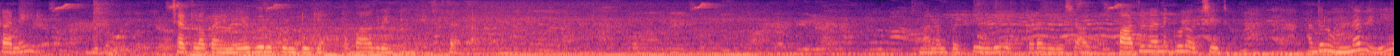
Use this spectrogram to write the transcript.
కానీ చెట్ల పైన ఎగురుకుంటూ ఎంత బాగా తింటున్నాయి సరే మనం పెట్టింది ఎక్కడ వేస్ట్ అవ్వదు. పాతదానికి కూడా వచ్చేది. అందులో ఉన్నవి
